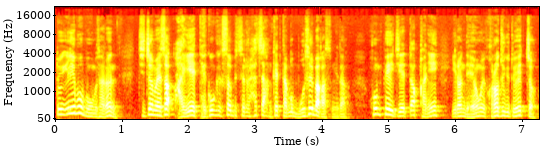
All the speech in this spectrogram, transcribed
또 일부 보험사는 지점에서 아예 대고객 서비스를 하지 않겠다고 못을 박았습니다. 홈페이지에 떡하니 이런 내용을 걸어두기도 했죠.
